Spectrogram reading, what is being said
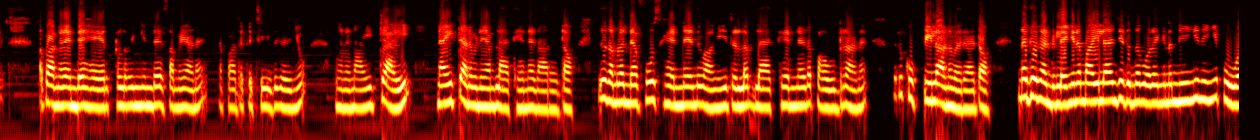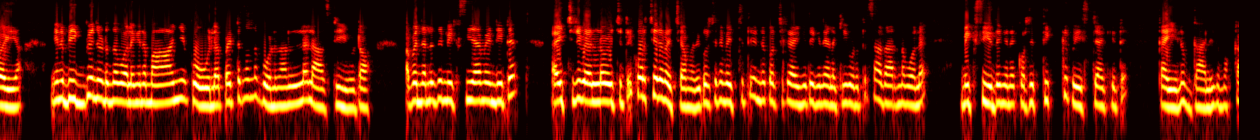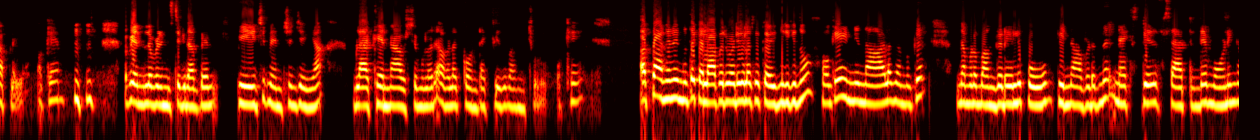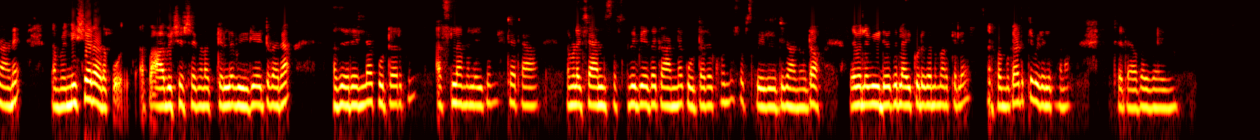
അപ്പോൾ അങ്ങനെ എന്റെ ഹെയർ കളറിങ്ങിന്റെ സമയമാണ് അപ്പോൾ അതൊക്കെ ചെയ്ത് കഴിഞ്ഞു. അങ്ങനെ നൈറ്റായി നൈറ്റാണ് പിന്നെ ഞാൻ ബ്ലാക്ക് ഹെന്ന ഇടാറ് കേട്ടോ. ഇത് നമ്മൾ നെഫൂസ് ഹെന്നയെന്ന് വാങ്ങിയിട്ടുള്ള ബ്ലാക്ക് ഹെന്നയുടെ പൗഡറാണ് ഒരു കുപ്പിയിലാണ് വരിക കേട്ടോ. എന്നൊക്കെ കണ്ടില്ലേ? ഇങ്ങനെ മൈലാഞ്ചി ഇടുന്ന പോലെ ഇങ്ങനെ നീങ്ങി നീങ്ങി പോവുക ഇങ്ങനെ ബിഗ് ബെൻ ഇടുന്ന പോലെ ഇങ്ങനെ മാഞ്ഞ് പോവില്ല. പെട്ടെന്നൊന്നും പോകില്ല നല്ല ലാസ്റ്റ് ചെയ്യും കേട്ടോ. അപ്പോൾ എന്നാലും ഇത് മിക്സ് ചെയ്യാൻ വേണ്ടിയിട്ട് ഇച്ചിരി വെള്ളം ഒഴിച്ചിട്ട് കുറച്ച് നേരം വെച്ചാൽ മതി. കുറച്ച് നേരം വെച്ചിട്ട് പിന്നെ കുറച്ച് കഴിഞ്ഞിട്ട് ഇങ്ങനെ ഇളക്കി കൊടുത്ത് സാധാരണ പോലെ മിക്സ് ചെയ്ത് ഇങ്ങനെ കുറച്ച് തിക്ക് പേസ്റ്റ് ആക്കിയിട്ട് കയ്യിലും കാലിലും ഒക്കെ അപ്ലൈ ചെയ്യാം ഓക്കെ അപ്പോൾ എന്തെങ്കിലും ഇവിടെ ഇൻസ്റ്റഗ്രാം പേജ് മെൻഷൻ ചെയ്യുക ബ്ലാക്ക് ഹെയറിന് ആവശ്യമുള്ളവർ അവളെ കോൺടാക്ട് ചെയ്ത് വാങ്ങിച്ചോളൂ ഓക്കെ അപ്പൊ അങ്ങനെ ഇന്നത്തെ കലാപരിപാടികളൊക്കെ കഴിഞ്ഞിരിക്കുന്നു ഓക്കെ ഇനി നാളെ നമുക്ക് നമ്മൾ മങ്കടയിൽ പോവും. പിന്നെ അവിടുന്ന് നെക്സ്റ്റ് ഡേ സാറ്റർഡേ മോർണിംഗ് ആണ് നമ്മൾ നിഷയുടെ അവിടെ പോകുന്നത്. അപ്പൊ ആ വിശേഷങ്ങളൊക്കെ ഉള്ള വീഡിയോ ആയിട്ട് വരാം. അതുവരെ എല്ലാ കൂട്ടുകാർക്കും അസ്സാം വലൈക്കും ടാറ്റാ. നമ്മളെ ചാനൽ സബ്സ്ക്രൈബ് ചെയ്ത് കാണുന്ന കൂട്ടുകാരൊക്കെ ഒന്ന് സബ്സ്ക്രൈബ് ചെയ്തിട്ട് കാണും കേട്ടോ. അതേപോലെ വീഡിയോക്ക് ലൈക്ക് കൊടുക്കാൻ മറക്കല്ലേ? അപ്പം നമുക്ക് അടുത്ത വീഡിയോയിൽ കാണാം. ചേട്ടാ ബൈ ബൈ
